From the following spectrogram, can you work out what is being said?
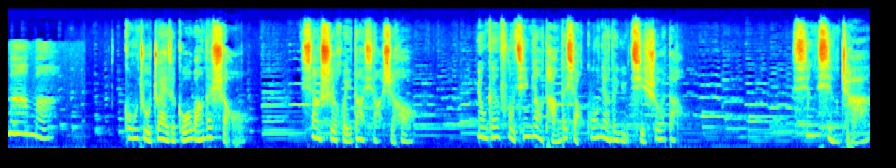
妈妈，公主拽着国王的手，像是回到小时候，用跟父亲要糖的小姑娘的语气说道：“星星茶，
